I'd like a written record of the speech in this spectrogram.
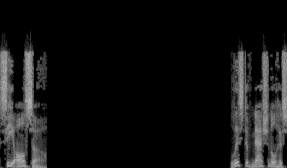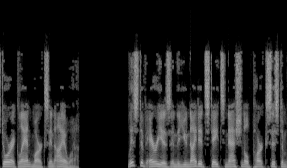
See also. List of National Historic Landmarks in Iowa. List of areas in the United States National Park System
